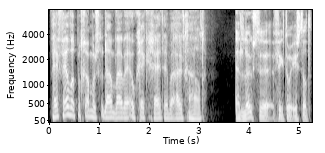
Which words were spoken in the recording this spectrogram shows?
heeft heel wat programma's gedaan waar wij ook gekkigheid hebben uitgehaald. Het leukste, Victor, is dat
